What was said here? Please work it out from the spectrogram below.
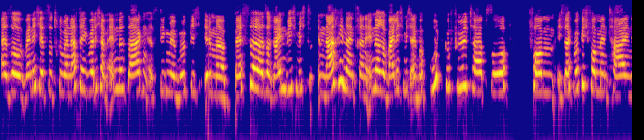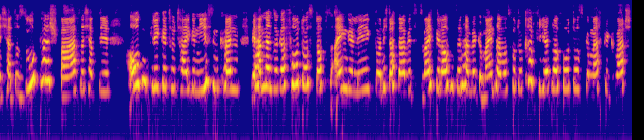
Also, wenn ich jetzt so drüber nachdenke, würde ich am Ende sagen, es ging mir wirklich immer besser. Also rein, wie ich mich im Nachhinein dran erinnere, weil ich mich einfach gut gefühlt habe, so vom, ich sag wirklich vom Mentalen. Ich hatte super Spaß. Ich habe die Augenblicke total genießen können. Wir haben dann sogar Fotostops eingelegt und ich dachte, da wir zu zweit gelaufen sind, haben wir gemeinsam uns fotografiert, noch Fotos gemacht, gequatscht.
